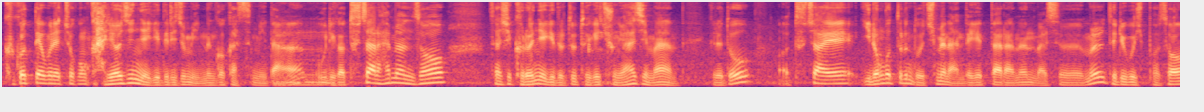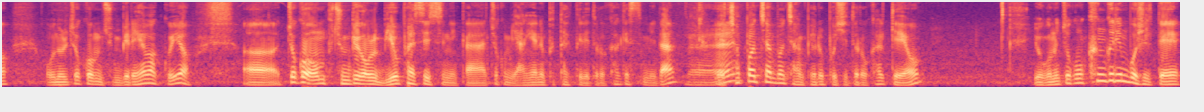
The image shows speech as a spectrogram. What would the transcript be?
그것 때문에 조금 가려진 얘기들이 좀 있는 것 같습니다. 음. 우리가 투자를 하면서 사실 그런 얘기들도 되게 중요하지만 그래도 어, 투자에 이런 것들은 놓치면 안 되겠다라는 말씀을 드리고 싶어서 오늘 조금 준비를 해왔고요. 어, 조금 준비가 오늘 미흡할 수 있으니까 조금 양해는 부탁드리도록 하겠습니다. 네. 네, 첫 번째 한번 장표를 보시도록 할게요. 요거는 조금 큰 그림 보실 때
